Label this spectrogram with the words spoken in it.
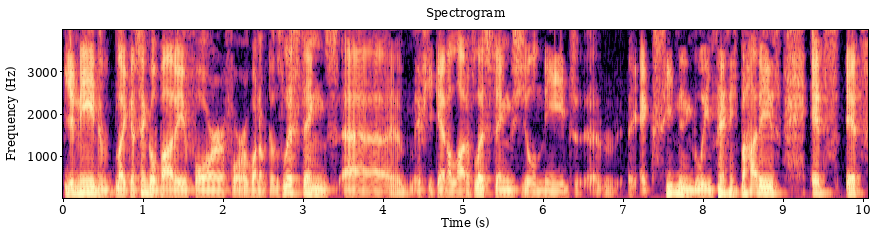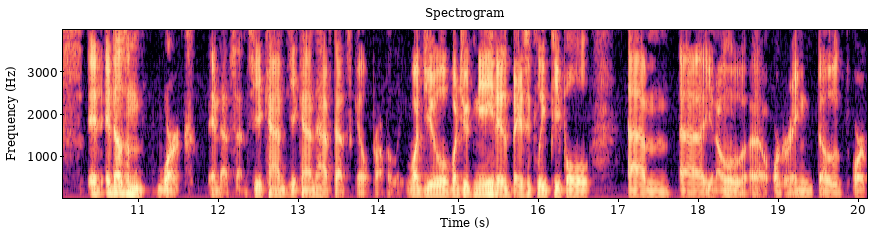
You need like a single body for for one of those listings. Uh, if you get a lot of listings, you'll need uh, exceedingly many bodies. It's it's it, it doesn't work in that sense. You can't you can't have that skill properly. What you what you'd need is basically people um, uh, you know, uh, ordering those or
